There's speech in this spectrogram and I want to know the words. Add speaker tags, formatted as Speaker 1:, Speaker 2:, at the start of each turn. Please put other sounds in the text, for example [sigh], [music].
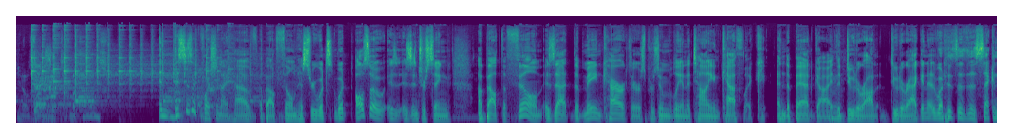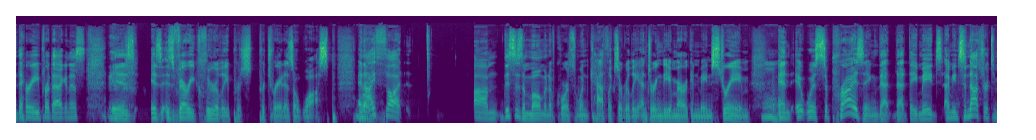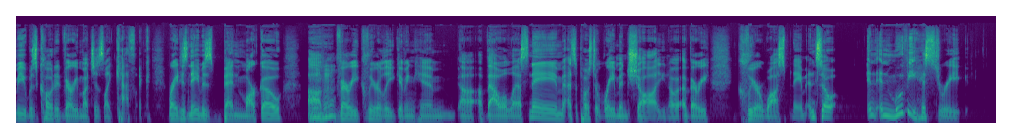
Speaker 1: You know,
Speaker 2: And this is a question I have about film history. What's what also is, is interesting about the film is that the main character is presumably an Italian Catholic, and the bad guy, the Deuteron Deuteragonist, what is it, the secondary protagonist, is is is very clearly per- portrayed as a wasp. And I thought um, this is a moment, of course, when Catholics are really entering the American mainstream,
Speaker 1: Mm.
Speaker 2: and it was surprising that that they made. I mean, Sinatra to me was coded very much as like Catholic, right? His name is Ben Marco, um,
Speaker 1: Mhm.
Speaker 2: very clearly giving him uh, a vowel last name as opposed to Raymond Shaw, you know, a very clear WASP name. And so, in in movie history,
